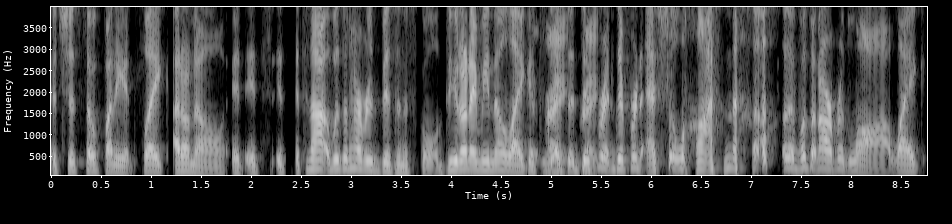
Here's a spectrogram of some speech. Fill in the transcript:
It's just so funny. It's like I don't know. It, it's it, it's not it wasn't Harvard Business School. Do you know what I mean though? Like it's Right, it's a right. different different echelon. it wasn't Harvard Law. Like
